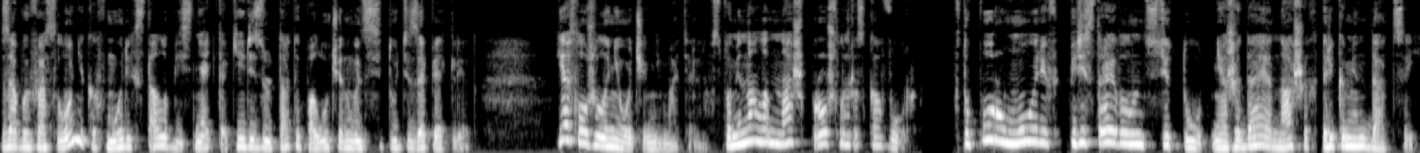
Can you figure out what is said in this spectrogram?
Забыв о слониках, Морих стал объяснять, какие результаты получены в институте за пять лет. Я слушала не очень внимательно, вспоминала наш прошлый разговор. В ту пору Морев перестраивал институт, не ожидая наших рекомендаций.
